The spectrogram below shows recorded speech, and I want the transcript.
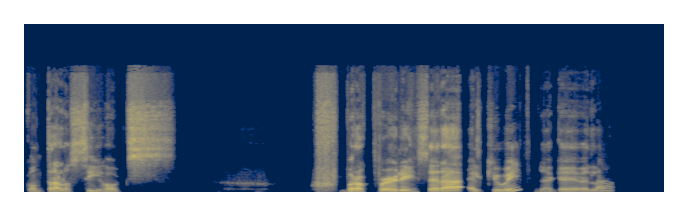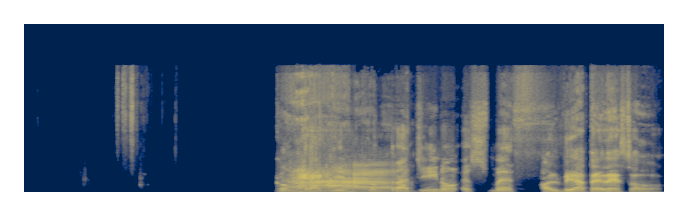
contra los Seahawks. Brock Purdy será el QB, ya que, ¿verdad? Contra, contra Ah. Gino Smith. Olvídate de eso.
